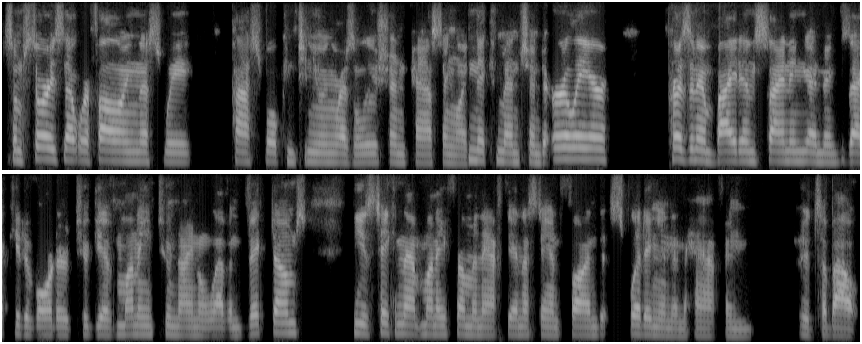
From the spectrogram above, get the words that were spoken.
Some stories that we're following this week possible continuing resolution passing, like Nick mentioned earlier. President Biden signing an executive order to give money to 9 11 victims. He has taken that money from an Afghanistan fund, splitting it in half, and it's about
